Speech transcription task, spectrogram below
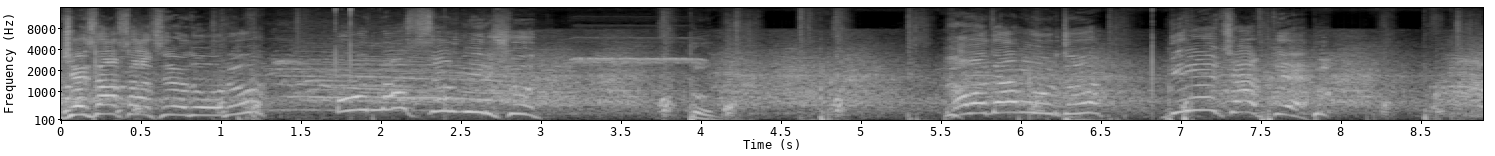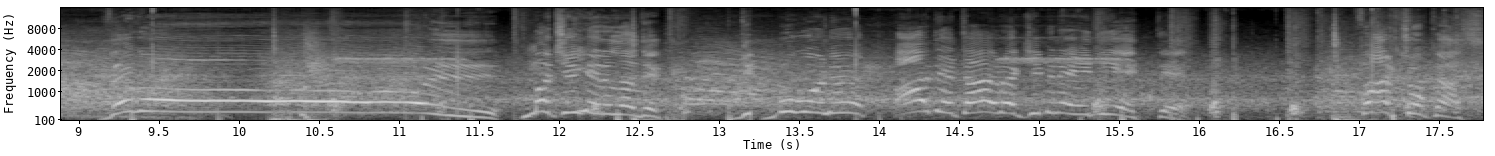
Ceza sahasına doğru. O nasıl bir şut? Havadan vurdu. Direğe çarptı. Ve gol! Maçı yarıladık. Bu golü adeta rakibine hediye etti. Fark çok az.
